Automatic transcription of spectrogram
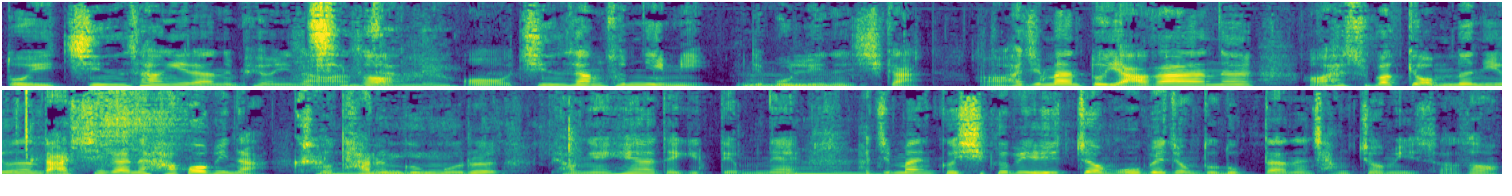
또 이 진상이라는 표현이 나와서 진상, 네. 어, 진상 손님이 이제 음. 몰리는 시간. 어, 하지만 또 야간을 어, 할 수밖에 없는 이유는 낮 시간에 학업이나 그러네. 또 다른 근무를 병행해야 되기 때문에 음. 하지만 그 시급이 1.5배 정도 높다는 장점이 있어서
